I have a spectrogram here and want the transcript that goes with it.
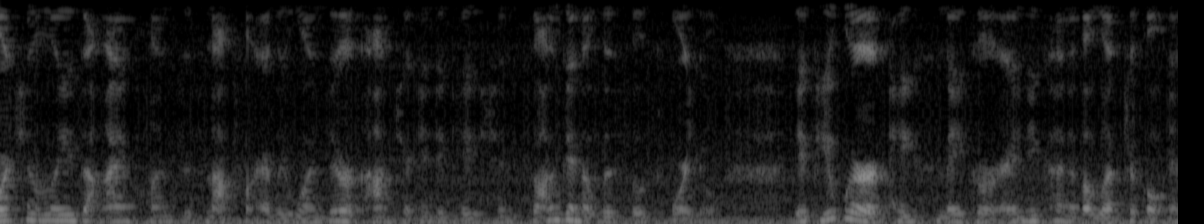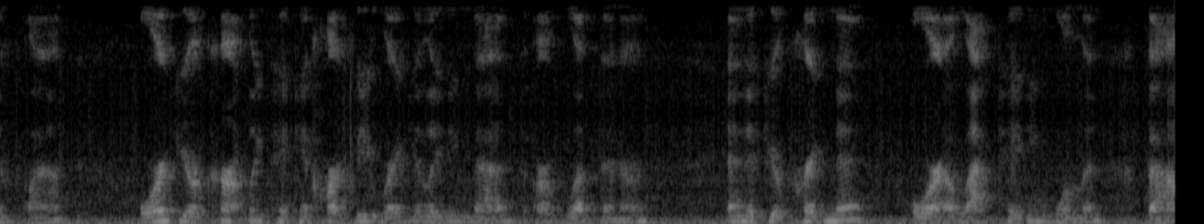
unfortunately, the ion cleanse is not for everyone. There are contraindications, so I'm going to list those for you. If you wear a pacemaker or any kind of electrical implant, or if you're currently taking heartbeat regulating meds or blood thinners, and if you're pregnant or a lactating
